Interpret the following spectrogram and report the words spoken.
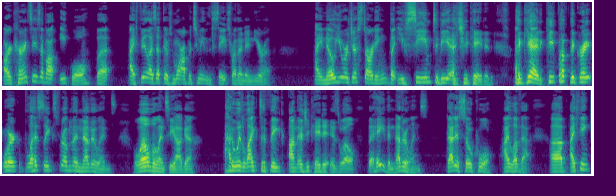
Our currency is about equal, but I feel as if there's more opportunity in the States rather than in Europe. I know you are just starting, but you seem to be educated. Again, keep up the great work. Blessings from the Netherlands. Well, Valenciaga, I would like to think I'm educated as well. But hey, the Netherlands. That is so cool. I love that. Uh, I think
